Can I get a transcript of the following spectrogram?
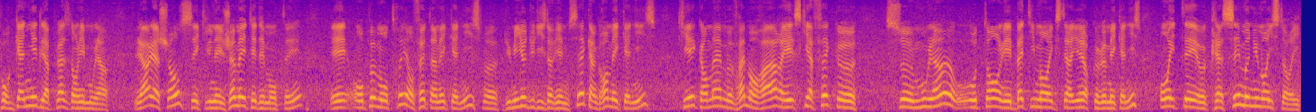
pour gagner de la place dans les moulins. Là, la chance, c'est qu'il n'ait jamais été démonté et on peut montrer en fait un mécanisme du milieu du 19e siècle, un grand mécanisme qui est quand même vraiment rare et ce qui a fait que ce moulin, autant les bâtiments extérieurs que le mécanisme, ont été euh, classés monuments historiques.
